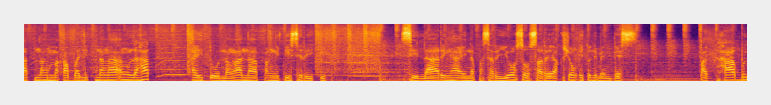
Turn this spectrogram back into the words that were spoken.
at nang makabalik na nga ang lahat ay doon na nga napangiti si Ricky. Si Larry nga ay napaseryoso sa reaksyong ito ni Mendez. Paghabol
